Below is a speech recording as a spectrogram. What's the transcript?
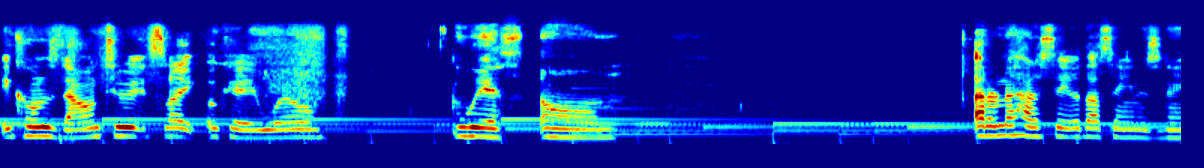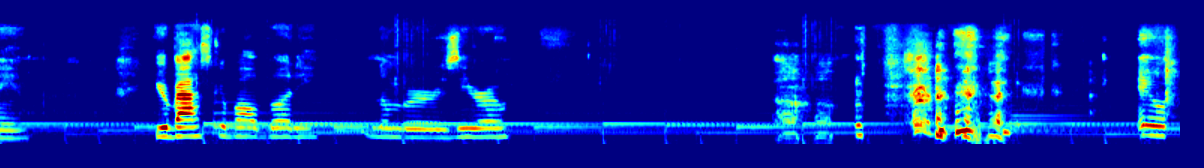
it comes down to it. It's like, okay, well, with um, I don't know how to say it without saying his name. Your basketball buddy, number zero. Uh huh. Was-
